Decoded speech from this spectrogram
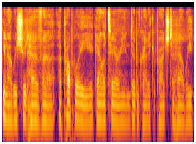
You know, we should have a, a, properly egalitarian, democratic approach to how we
